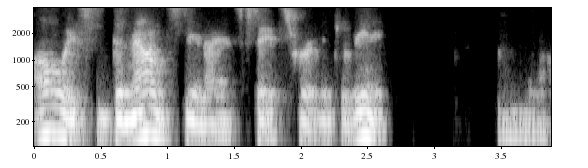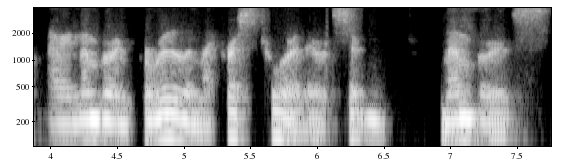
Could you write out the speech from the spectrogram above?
always denounced the United States for intervening. I remember in Peru in my first tour, there were certain members,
